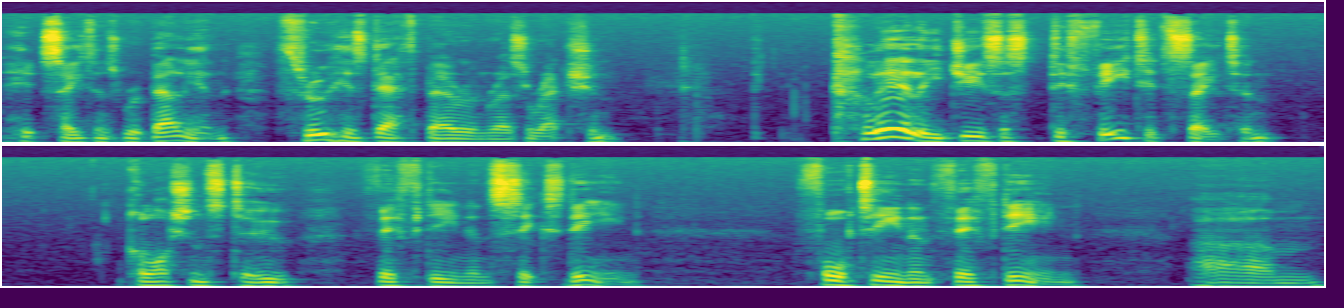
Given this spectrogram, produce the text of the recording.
hit Satan's rebellion through his death, burial and resurrection. Clearly Jesus defeated Satan Colossians 2 15 and 16. 14 and 15, um,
